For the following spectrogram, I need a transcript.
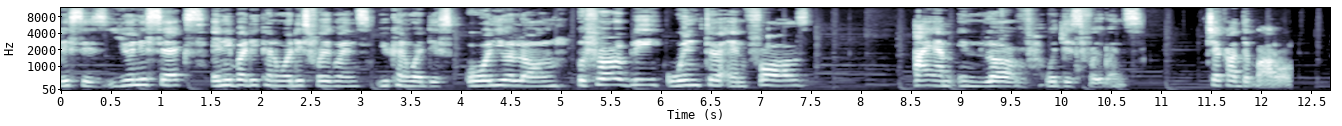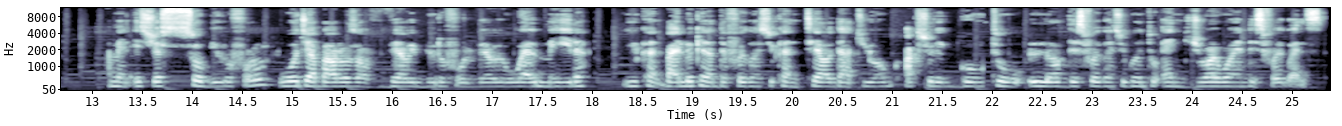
this is unisex. Anybody can wear this fragrance. You can wear this all year long, preferably winter and falls. I am in love with this fragrance. Check out the bottle. I mean, it's just so beautiful. Roja bottles are very beautiful, very well made. You can, by looking at the fragrance, you can tell that you're actually going to love this fragrance. You're going to enjoy wearing this fragrance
